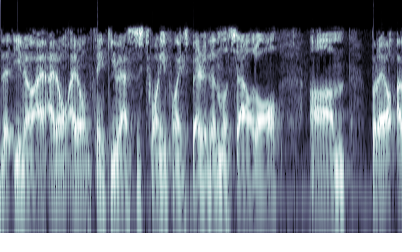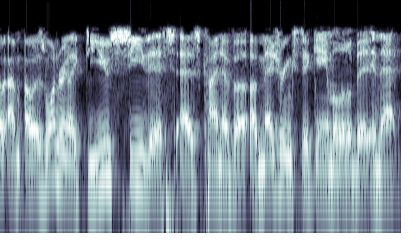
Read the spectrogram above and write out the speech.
that you know I, I don't I don't think UMass is 20 points better than LaSalle at all. Um, but I, I, I was wondering, like, do you see this as kind of a, a measuring stick game a little bit in that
